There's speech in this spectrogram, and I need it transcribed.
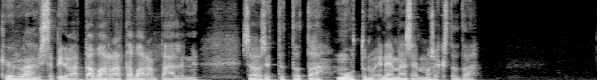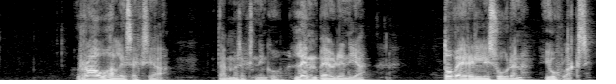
Kyllä. Missä pitää tavaraa tavaran päälle, niin se on sitten tota, muuttunut enemmän semmoiseksi tota, rauhalliseksi ja tämmöiseksi niin kuin lempeyden ja toverillisuuden juhlaksi.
